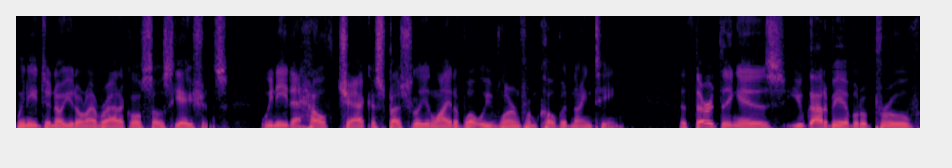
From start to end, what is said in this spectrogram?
We need to know you don't have radical associations. We need a health check, especially in light of what we've learned from COVID 19. The third thing is you've got to be able to prove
